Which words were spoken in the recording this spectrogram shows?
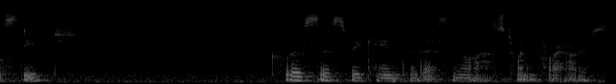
Idle speech. Closest we came to this in the last 24 hours.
